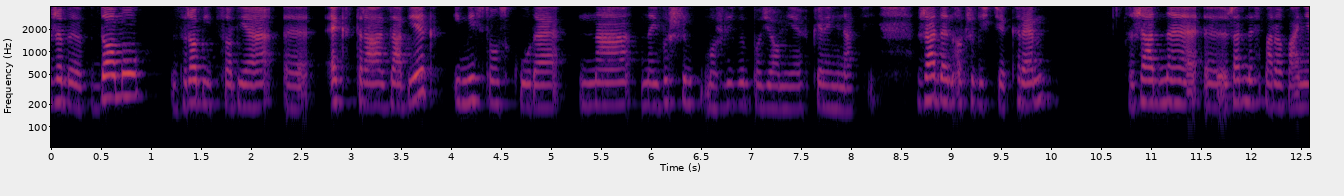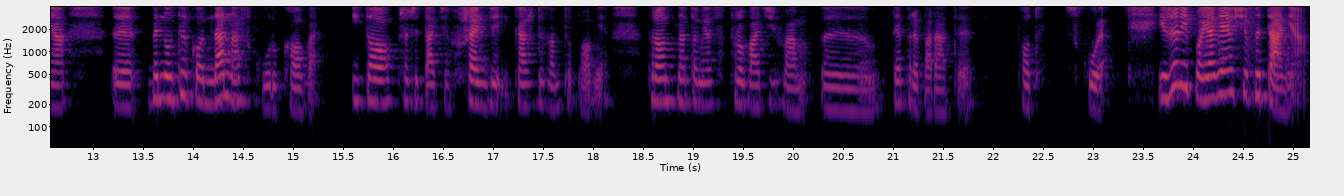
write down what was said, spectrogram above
żeby w domu zrobić sobie y, ekstra zabieg i mieć tą skórę na najwyższym możliwym poziomie w pielęgnacji. Żaden oczywiście krem, żadne, y, żadne smarowania y, będą tylko nanaskórkowe. I to przeczytacie wszędzie i każdy Wam to powie. Prąd natomiast wprowadzi Wam te preparaty pod skórę. Jeżeli pojawiają się pytania,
